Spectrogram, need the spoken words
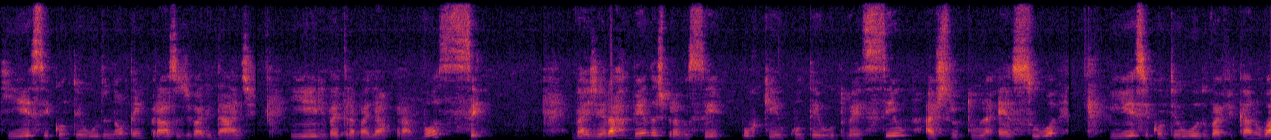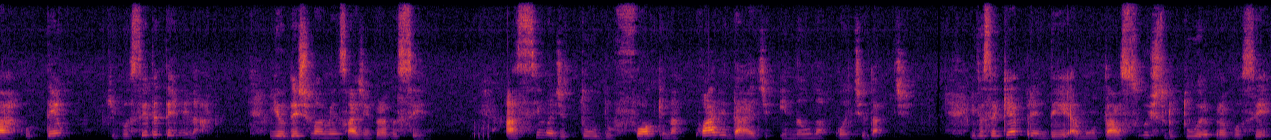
Que esse conteúdo não tem prazo de validade e ele vai trabalhar para você. Vai gerar vendas para você porque o conteúdo é seu, a estrutura é sua e esse conteúdo vai ficar no ar o tempo que você determinar. E eu deixo uma mensagem para você. Acima de tudo, foque na qualidade e não na quantidade e você quer aprender a montar a sua estrutura para você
